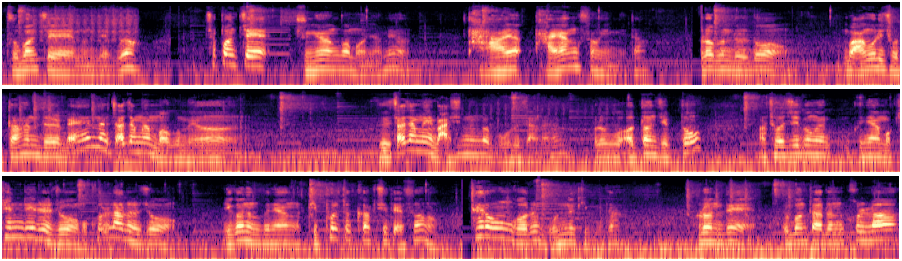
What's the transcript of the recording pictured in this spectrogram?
두 번째 문제고요. 첫 번째 중요한 건 뭐냐면 다, 다양성입니다. 여러분들도 뭐 아무리 좋다 한들 맨날 짜장면 먹으면 그 짜장면이 맛있는 걸 모르잖아요. 그리고 어떤 집도 아, 저 집은 그냥 뭐 캔디를 줘, 뭐 콜라를 줘. 이거는 그냥 디폴트 값이 돼서 새로운 거를 못 느낍니다. 그런데 이번 달은 콜라,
